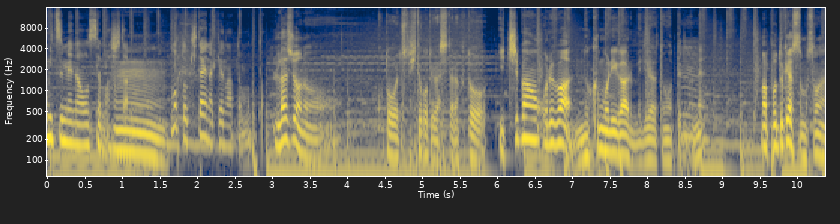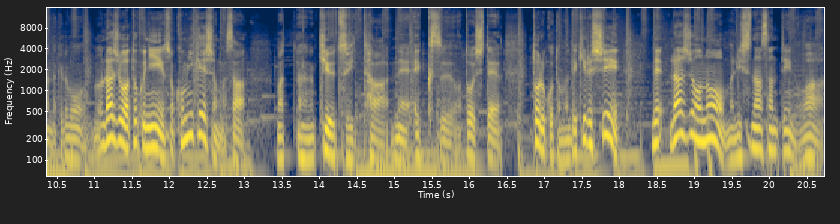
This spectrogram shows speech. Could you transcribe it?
見つめ直せました、うん。もっと鍛えなきゃなって思った。ラジオのことをちょっと一言言わせていただくと一番俺はぬくもりがあるメディアだと思ってるのね、まあ、ポッドキャストもそうなんだけどもラジオは特にそのコミュニケーションがさ、まあ、あの旧ツイッターね X を通して取ることもできるしでラジオの、まあ、リスナーさんっていうのは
